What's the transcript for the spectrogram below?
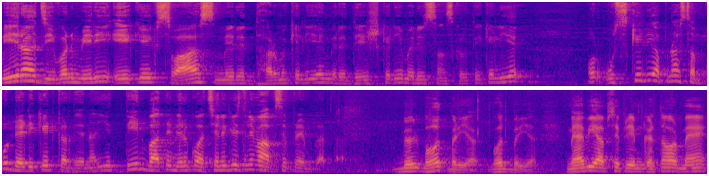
मेरा जीवन मेरी एक एक श्वास मेरे धर्म के लिए मेरे देश के लिए मेरी संस्कृति के लिए और उसके लिए अपना सबको डेडिकेट कर देना। ये तीन बातें मेरे को अच्छी लगी इसलिए मैं आपसे प्रेम करता बहुत बढ़िया बहुत बढ़िया। मैं भी आपसे प्रेम करता हूँ और मैं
